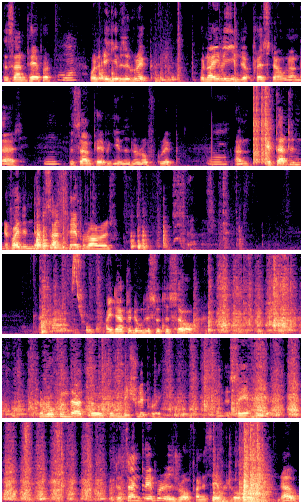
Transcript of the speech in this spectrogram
The sandpaper, Yeah. well, it gives a grip. When I leaned up, press down on that, Mm. the sandpaper gives it a rough grip. Yeah. And if that didn't, if I didn't have sandpaper on it, I'd have to do this with the saw. To roughen that so it wouldn't be slippery. And the same here. The sandpaper is rough and it's able to hold it. Now.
